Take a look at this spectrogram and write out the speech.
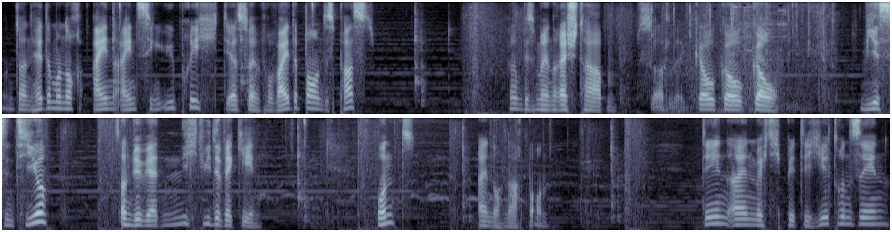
Und dann hätte man noch einen einzigen übrig. Der soll einfach weiterbauen, das passt. Dann bis wir den Rest haben. So, go, go, go. Wir sind hier. Und wir werden nicht wieder weggehen. Und einen noch nachbauen. Den einen möchte ich bitte hier drin sehen.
